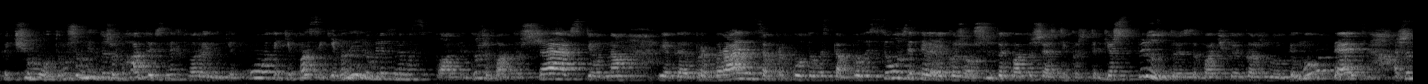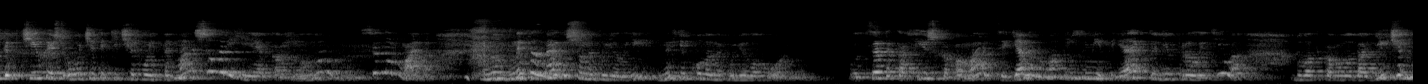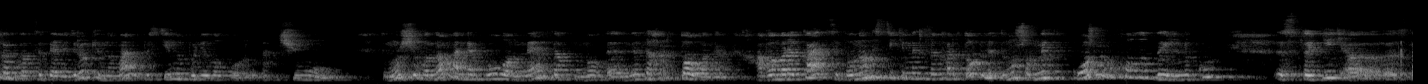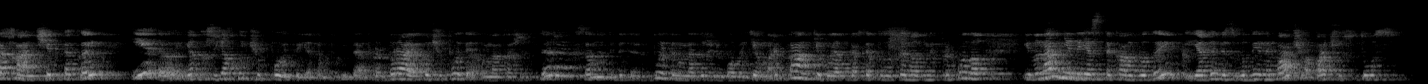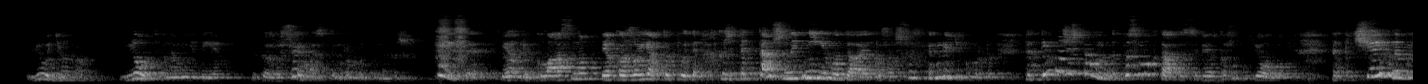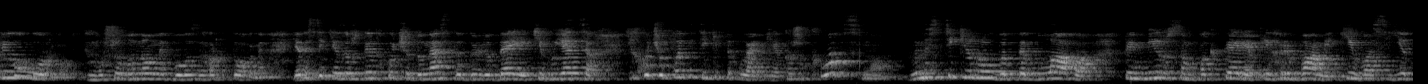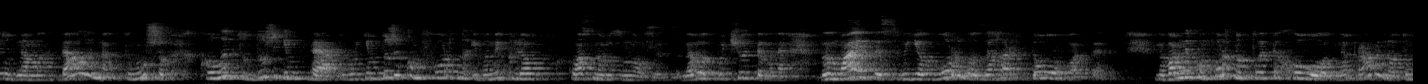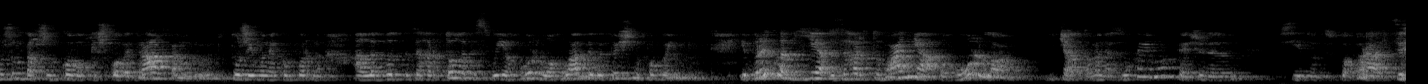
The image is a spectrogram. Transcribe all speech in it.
Е, Чому? Тому що в них дуже багато різних тваринників. Котики, пасики, вони люблять з ними спати. Дуже багато шерсті. От нам, як е, прибиральницям, приходилось там пилисосити. Я кажу, а що так багато шерсті? Каже, так я ж сплю з тою собачкою. Я кажу, ну ти молодець. А що ти чихаєш, очі такі червоні? Так в мене ж алергія. Я кажу, ну, ну все нормально. Ну в них ви знаєте, що не боліло? В них ніколи не боліло горло. Оце така фішка в Америці. Я не могла зрозуміти. Я як тоді прилетіла, була така молода дівчинка, 29 років, на мене постійно боліло горло. А чому? Тому що воно в мене було не, за, ну, е, не загартоване. А в американців воно настільки в них загартоване, тому що в них в кожному холодильнику стоїть стаканчик такий, і е, я кажу, я хочу пити. Я там пам'ятаю, прибираю, хочу пити. Вона каже, Зира, Оксана, тобі пити. Мене дуже любили ті американки, бо я така вся позитивно до них приходила. І вона мені дає стакан води, і я дивлюсь, води не бачу, а бачу стос. льодика. Льод вона мені дає. Я кажу, що я маю з тим робити? Вона каже, пити. Я говорю, класно. Я кажу, а як то пити? Каже, так там ж не дніє вода. Я кажу, а що з тим льодиком робити? Так ти можеш там посмоктати собі. Я кажу, кльово. Так що їх не боліло горло? Тому що воно в них було загартоване. Я настільки завжди хочу донести до людей, які бояться, я хочу пити тільки тепленьке. Я кажу, класно, ви настільки робите благо тим вірусам, бактеріям і грибам, які у вас є тут на мигдалинах, тому що коли тут дуже їм тепло, їм дуже комфортно вони кльово. Класно розмножуються. Народ, почуйте мене, ви маєте своє горло загартовувати. Ну вам не комфортно пити холодне, правильно? Тому що ну, там шлунково-кишковий тракт, там е, теж йому не комфортно. Але от загартовувати своє горло, глади ви точно повинні. І приклад є загартування горла. Дівчатка, ми не слухаємо, те, що е, всі тут папараці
